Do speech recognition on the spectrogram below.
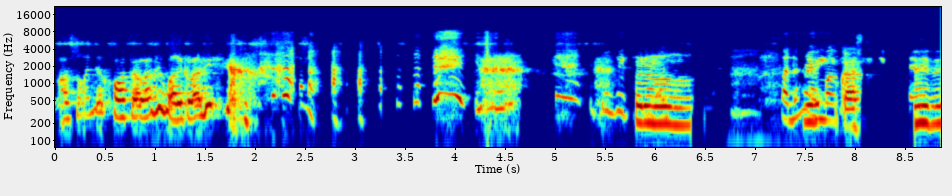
langsung aja ke hotel lagi, balik lagi. itu bikin Aduh, padahal ini emang itu.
